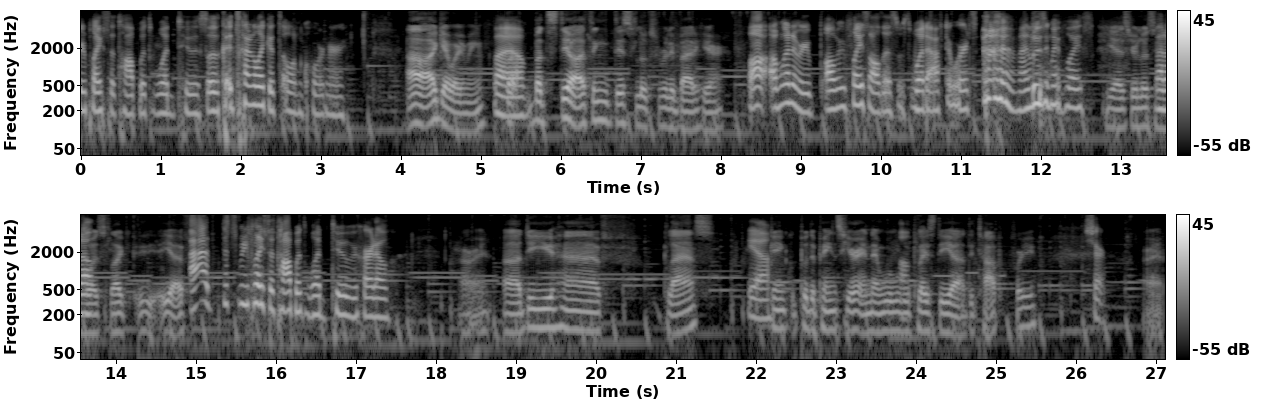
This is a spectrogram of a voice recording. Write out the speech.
replace the top with wood too, so it's kind of like its own corner. Oh, I get what you mean. But, but, um, but still, I think this looks really bad here. Well, I'm gonna re- I'll replace all this with wood afterwards. Am I losing my voice? Yes, you're losing But, uh, voice. Like, yeah. If, Ah, just replace the top with wood too, Ricardo. All right. Uh, do you have glass? Yeah, Can you put the paints here, and then we'll Oh. replace the uh, the top for you. sure. All right.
